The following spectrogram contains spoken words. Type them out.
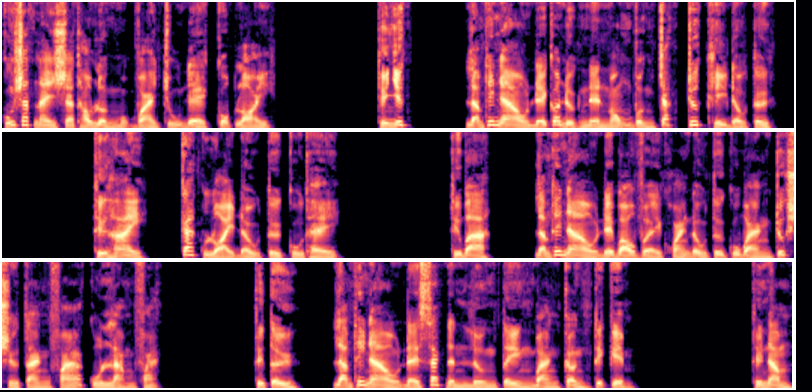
Cuốn sách này sẽ thảo luận một vài chủ đề cốt lõi. Thứ nhất, làm thế nào để có được nền móng vững chắc trước khi đầu tư? Thứ hai, các loại đầu tư cụ thể Thứ ba, làm thế nào để bảo vệ khoản đầu tư của bạn trước sự tàn phá của lạm phát? Thứ tư, làm thế nào để xác định lượng tiền bạn cần tiết kiệm? Thứ năm,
